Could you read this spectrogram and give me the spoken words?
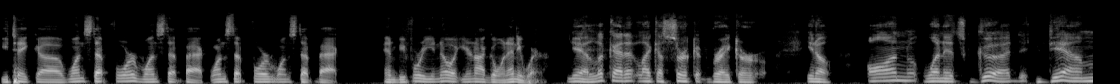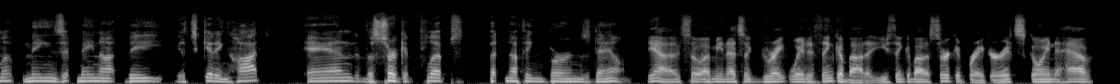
you take uh, one step forward, one step back, one step forward, one step back, and before you know it, you're not going anywhere. Yeah, look at it like a circuit breaker. You know, on when it's good, dim means it may not be, it's getting hot and the circuit flips, but nothing burns down. Yeah, so I mean that's a great way to think about it. You think about a circuit breaker; it's going to have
